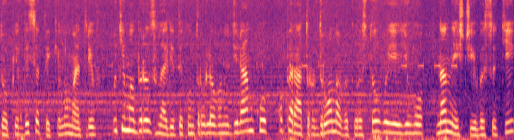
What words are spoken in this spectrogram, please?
до 50 кілометрів. Утім, аби розгледіти контрольовану ділянку, оператор дрона використовує його на нижчій висоті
